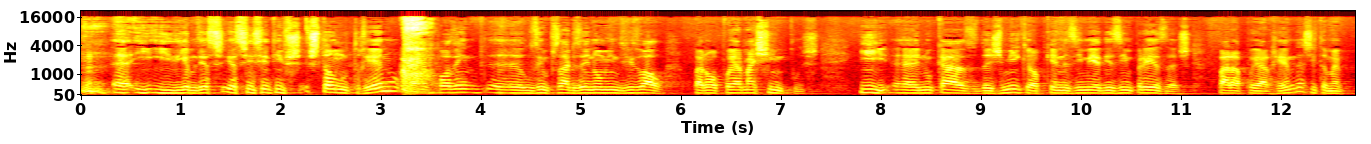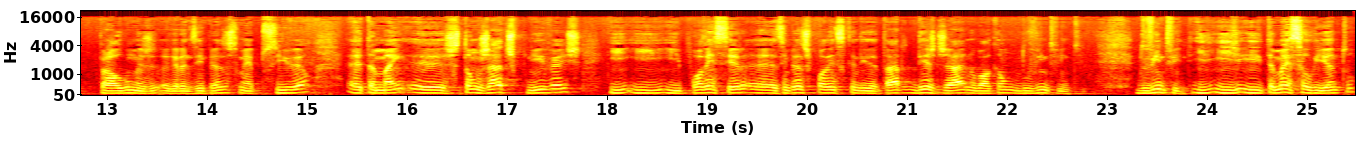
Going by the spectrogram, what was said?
Uh, e, e, digamos, esses, esses, incentivos estão no terreno, uh, podem, uh, os empresários em nome individual, para o apoiar mais simples, e no caso das micro, pequenas e médias empresas, para apoiar rendas, e também para algumas grandes empresas também é possível, também estão já disponíveis e, e, e, podem ser, as empresas podem se candidatar desde já no balcão do 2020. Do 2020. E, e também saliento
